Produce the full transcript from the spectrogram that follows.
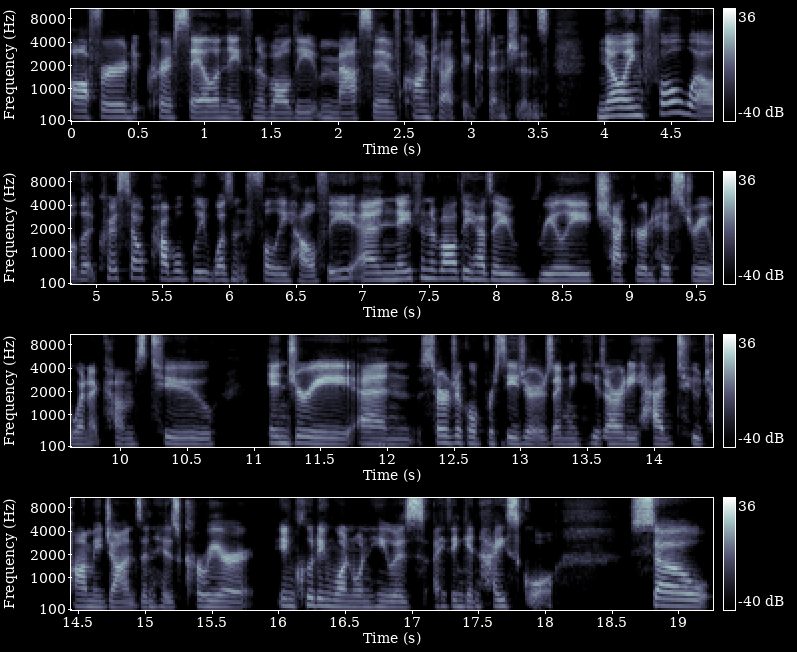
offered Chris Sale and Nathan Eovaldi massive contract extensions, knowing full well that Chris Sale probably wasn't fully healthy. And Nathan Eovaldi has a really checkered history when it comes to injury mm. and surgical procedures. I mean, he's already had two Tommy Johns in his career, including one when he was, I think, in high school. So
